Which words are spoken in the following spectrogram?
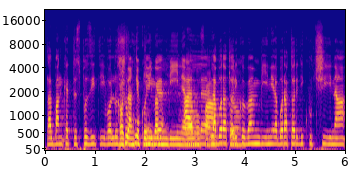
dal banchetto espositivo allo Cose show anche con i cooking, bambini al fatto. laboratori con i bambini, laboratori di cucina.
